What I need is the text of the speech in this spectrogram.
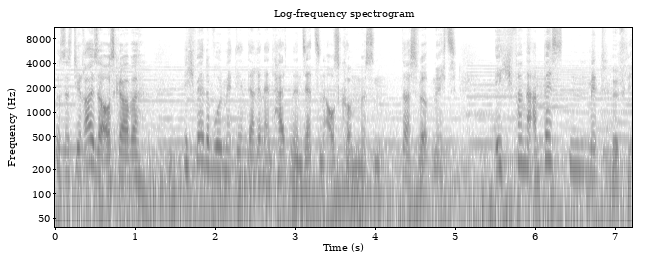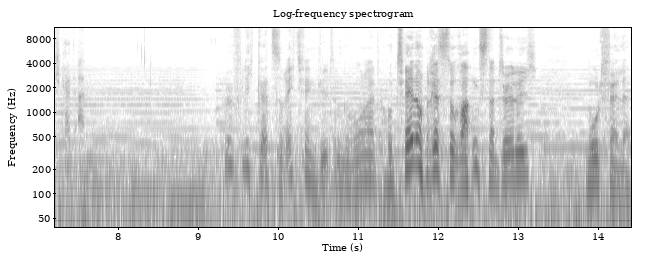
Das ist die Reiseausgabe. Ich werde wohl mit den darin enthaltenen Sätzen auskommen müssen. Das wird nichts. Ich fange am besten mit Höflichkeit an. Höflichkeit zu rechtfertigen gilt und Gewohnheit. Hotel und Restaurants natürlich. Notfälle.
